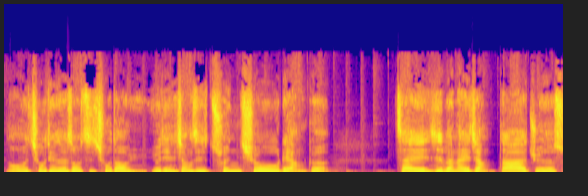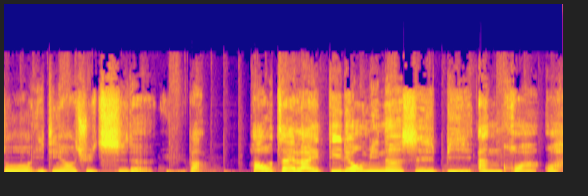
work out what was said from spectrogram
然后秋天的时候吃秋刀鱼，有点像是春秋两个，在日本来讲，大家觉得说一定要去吃的鱼吧。好，再来第六名呢是彼岸花，哇，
